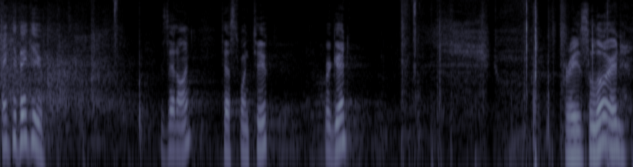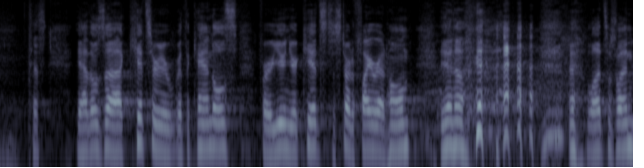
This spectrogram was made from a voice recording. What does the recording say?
Thank you, thank you. Is that on? Test one, two. We're good? Praise the Lord. Test. Yeah, those uh, kits are with the candles for you and your kids to start a fire at home. You know, lots of fun.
